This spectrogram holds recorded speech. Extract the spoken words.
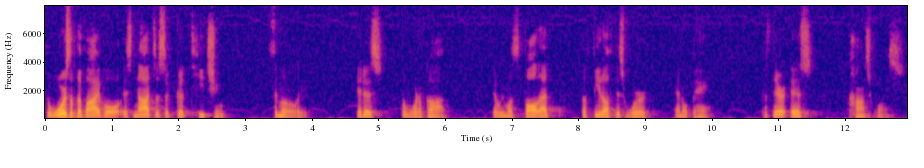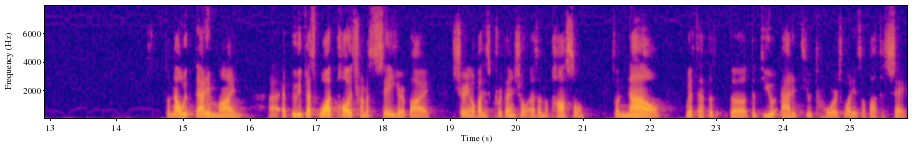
The words of the Bible is not just a good teaching, similarly. It is the Word of God that we must fall at the feet of this Word and obey. Because there is consequence. So now with that in mind, I believe that's what Paul is trying to say here by sharing about his credential as an apostle. So now we have to have the, the, the due attitude towards what he's about to say.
